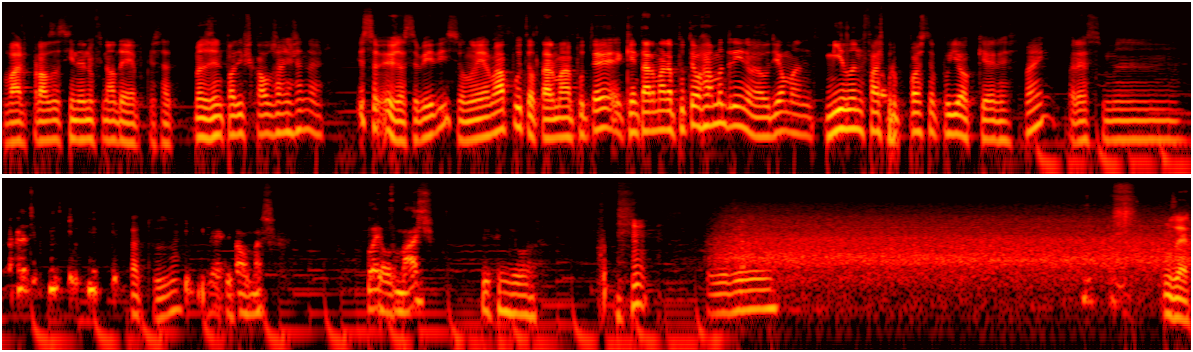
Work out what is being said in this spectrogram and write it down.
Para os assina no final da época, chat. Mas a gente pode ir buscá-lo já em janeiro. Eu, eu já sabia disso, ele não ia armar a puta, ele está a armar a puta. É, quem está a armar a puta é o Real Madrid, não é o Diomando. Milan faz proposta para o Ioqueras. Bem, parece-me. Está tudo. É, tive. Palmas. Leite macho. Sim, senhor. Um zero.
